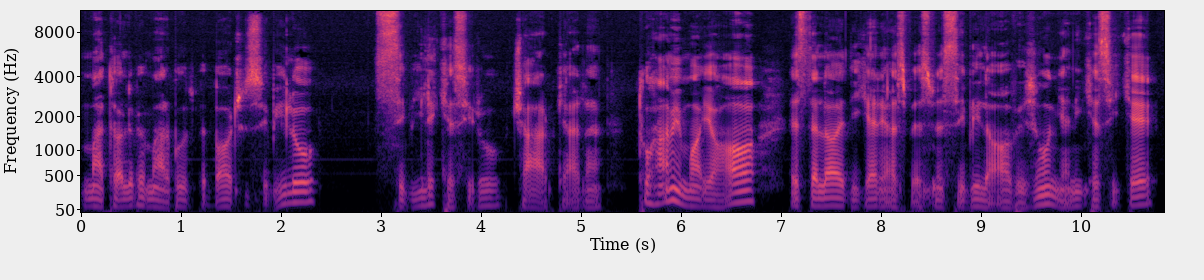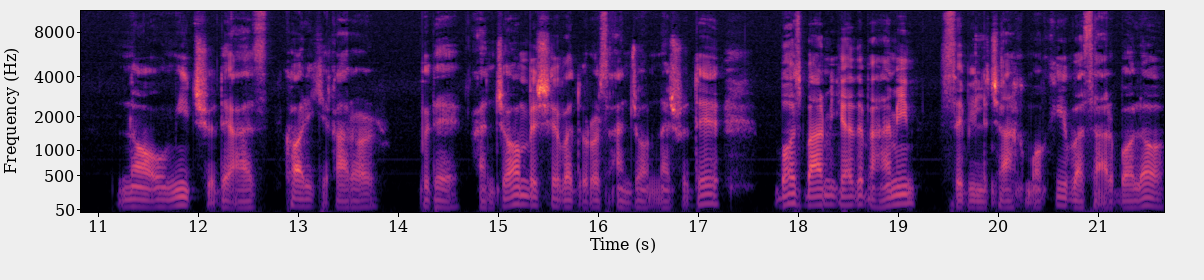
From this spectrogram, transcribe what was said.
مطالب مربوط به باج سبیل و سبیل کسی رو چرب کردن. تو همین مایه ها اصطلاح دیگری هست به اسم سیبیل آویزون یعنی کسی که ناامید شده از کاری که قرار بوده انجام بشه و درست انجام نشده باز برمیگرده به همین سبیل چخماقی و سربالا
